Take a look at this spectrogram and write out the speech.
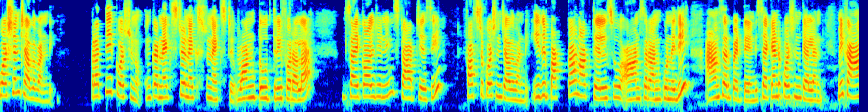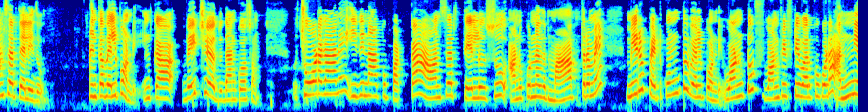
క్వశ్చన్ చదవండి. ప్రతి క్వశ్చన్ ఇంకా next next next one two three four అలా సైకాలజీని స్టార్ట్ చేసి ఫస్ట్ క్వశ్చన్ చదవండి. ఇది పక్కా నాకు తెలుసు ఆన్సర్ అనుకునేది ఆన్సర్ పెట్టేయండి. సెకండ్ క్వశ్చన్కి వెళ్ళండి. మీకు ఆన్సర్ తెలీదు. ఇంకా వెళ్ళిపోండి. ఇంకా వెయిట్ చేయొద్దు దానికోసం. చూడగానే ఇది నాకు పక్కా ఆన్సర్ తెలుసు అనుకున్నది మాత్రమే మీరు పెట్టుకుంటూ వెళ్ళిపోండి. వన్ టు వన్ ఫిఫ్టీ వరకు కూడా అన్ని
